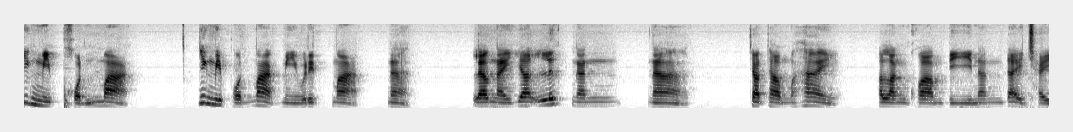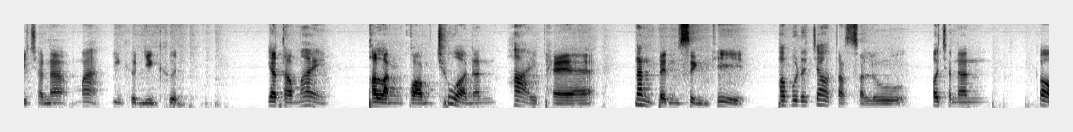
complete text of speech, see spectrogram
ยิ่งมีผลมาก ยิ่งมีผลมากมีฤทธิ์มากนะแล้วในยะลึกนั้นนะจะทำให้พลังความดีนั้นได้ชัยชนะมากยิ่งขึ้นยิ่งขึ้น จะทำให้ พลังความชั่วนั้นพ่ายแพ้ นั่นเป็นสิ่งที่พระพุทธเจ้าตรัสรู้ เพราะฉะนั้นก็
